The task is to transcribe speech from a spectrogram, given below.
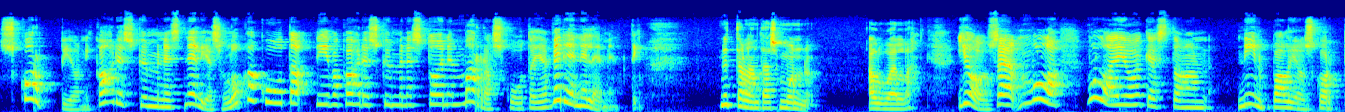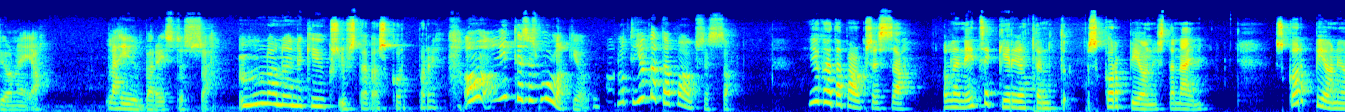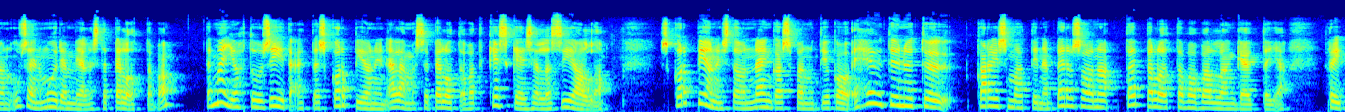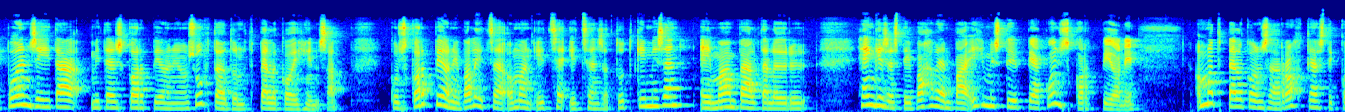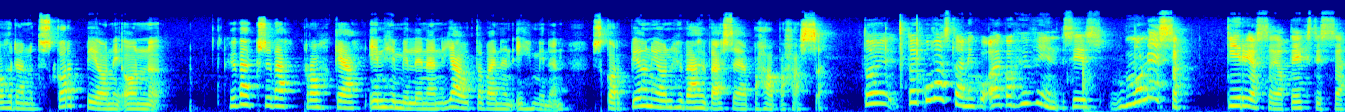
Skorpioni 24. lokakuuta viiva 22. marraskuuta ja veden elementti. Nyt ollaan taas mun alueella. Joo, se, mulla, mulla ei oikeastaan niin paljon skorpioneja lähiympäristössä. Mulla on ainakin yksi ystävä skorppari. Oh, itse asiassa mullakin on. Mutta joka tapauksessa. Joka tapauksessa olen itse kirjoittanut Skorpionista näin. Skorpioni on usein muiden mielestä pelottava. Tämä johtuu siitä, että Skorpionin elämässä pelot ovat keskeisellä sijalla. Skorpionista on näin kasvanut joko eheytynyt, karismaattinen persona tai pelottava vallankäyttäjä, riippuen siitä, miten Skorpioni on suhtautunut pelkoihinsa. Kun Skorpioni valitsee oman itse itsensä tutkimisen, ei maan päältä löydy henkisesti vahvempaa ihmistyyppiä kuin Skorpioni. Omat pelkonsa rohkeasti kohdannut Skorpioni on hyväksyvä, rohkea, inhimillinen ja auttavainen ihminen. Skorpioni on hyvä hyvässä ja paha pahassa. Toi, toi kuvastaa niinku aika hyvin, siis monessa kirjassa ja tekstissä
